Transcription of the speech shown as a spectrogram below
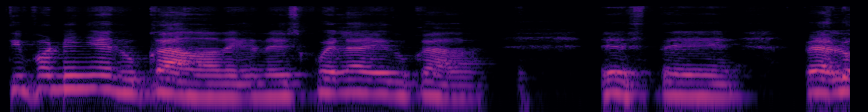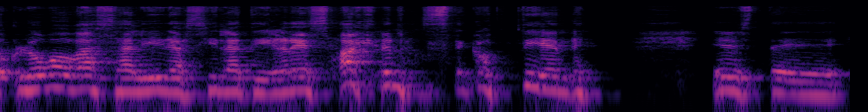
tipo niña educada, de, escuela educada. Este, pero luego va a salir así la tigresa que no se contiene. Este,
